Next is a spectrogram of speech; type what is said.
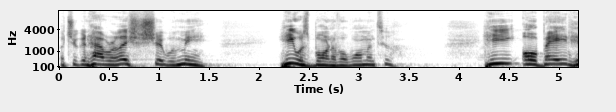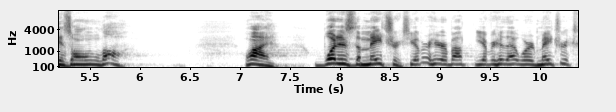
but you can have a relationship with me, he was born of a woman too. He obeyed his own law. Why? What is the matrix? You ever hear about you ever hear that word matrix?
